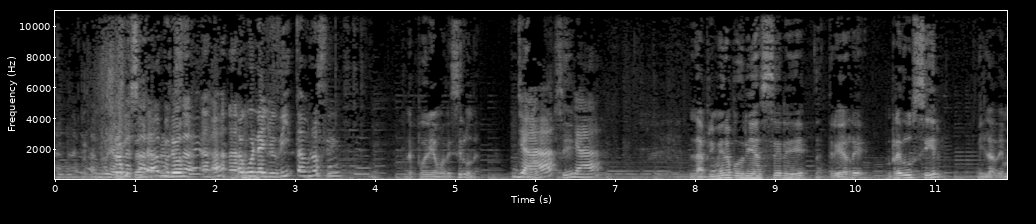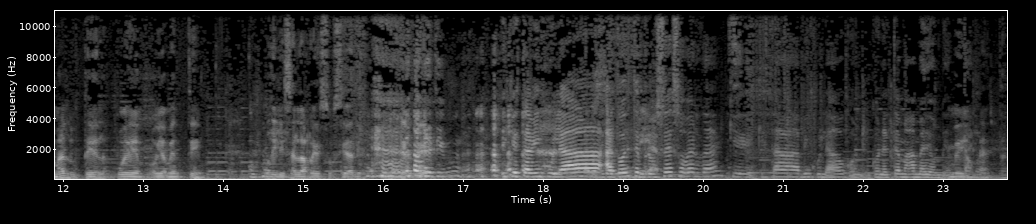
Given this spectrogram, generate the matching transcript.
¿Alguna ¿Alguna Profesora, pista, profesora. profe? ¿Ah? ¿Alguna ayudita, profe? Les podríamos decir una. Ya, ¿Sí? ya. La primera podría ser eh, las 3R, reducir, y las demás ustedes las pueden, obviamente, utilizar las redes sociales. Y que está vinculada a todo este proceso, ¿verdad? Que, que está vinculado con, con el tema medioambiental. Medioambiental.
